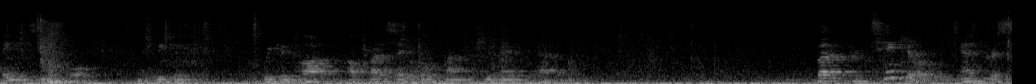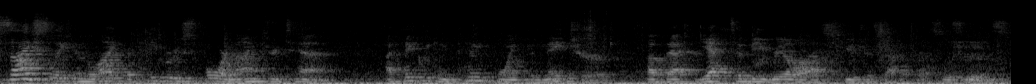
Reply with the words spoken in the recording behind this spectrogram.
think it's useful, and we can we can talk. I'll try to save a little time for Q&A if happen. But particularly and precisely in light of Hebrews 4, 9 through 10, I think we can pinpoint the nature of that yet to be realized future sacrifice.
